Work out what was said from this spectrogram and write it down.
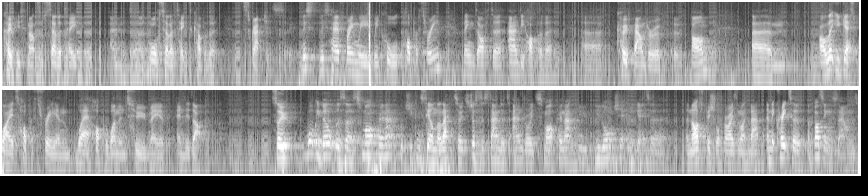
copious amounts of sellotape and uh, more sellotape to cover the, the scratches. So this, this airframe we, we call Hopper 3, named after Andy Hopper, the uh, co-founder of, of ARM. Um, I'll let you guess why it's Hopper 3 and where Hopper 1 and 2 may have ended up. So what we built was a smartphone app, which you can see on the left. So it's just a standard Android smartphone app. You, you launch it and you get a, an artificial horizon like that, and it creates a, a buzzing sound.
